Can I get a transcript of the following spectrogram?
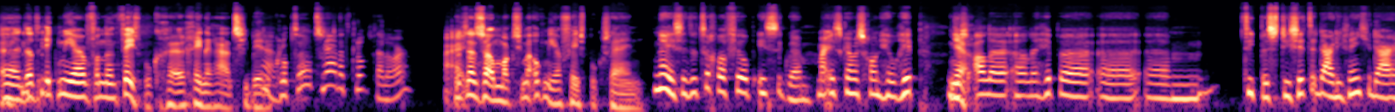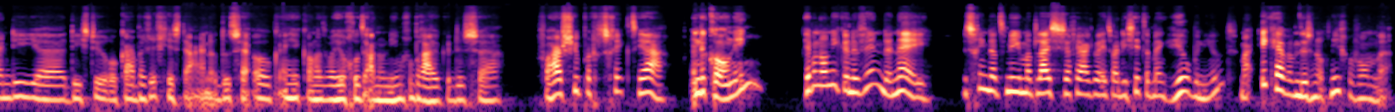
Eh, dat ik meer van een Facebook-generatie ben. Ja. Klopt dat? Ja, dat klopt wel hoor. Maar Dus dan zou Maxima ook meer Facebook zijn. Nee, ze doet toch wel veel op Instagram. Maar Instagram is gewoon heel hip. Dus Ja. alle, alle hippe eh, ehm, types die zitten daar, die vind je daar. En die, eh, die sturen elkaar berichtjes daar. En dat doet zij ook. En je kan het wel heel goed anoniem gebruiken. Dus eh, voor haar super geschikt, ja. En de koning? Heb ik nog niet kunnen vinden, nee. Misschien dat er nu iemand luistert en zegt, ja, ik weet waar die zit. Dan ben ik heel benieuwd. Maar ik heb hem dus nog niet gevonden.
